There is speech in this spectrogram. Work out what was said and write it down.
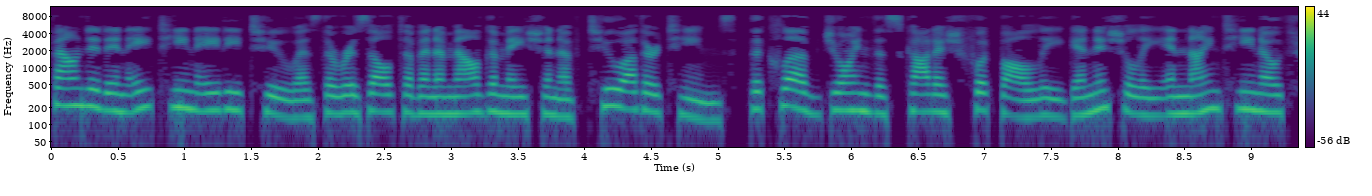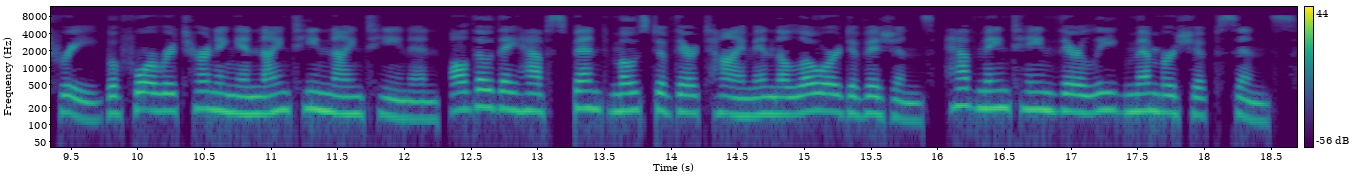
Founded in 1882 as the result of an amalgamation of two other teams, the club joined the Scottish Football League initially in 1903 before returning in 1919 and, although they have spent most of their time in the lower divisions, have maintained their league membership since.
